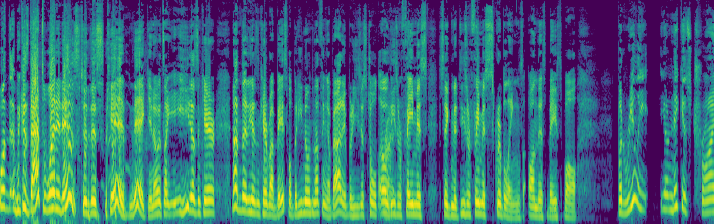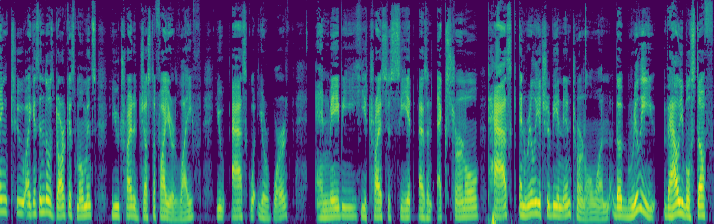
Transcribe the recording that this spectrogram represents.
Well, th- because that's what it is to this kid, Nick. You know, it's like he doesn't care. Not that he doesn't care about baseball, but he knows nothing about it. But he's just told, "Oh, Right. these are famous signet. These are famous scribblings on this baseball." But really, you know, Nick is trying to. I guess in those darkest moments, you try to justify your life. You ask what you're worth. And maybe he tries to see it as an external task, and really it should be an internal one. The really valuable stuff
